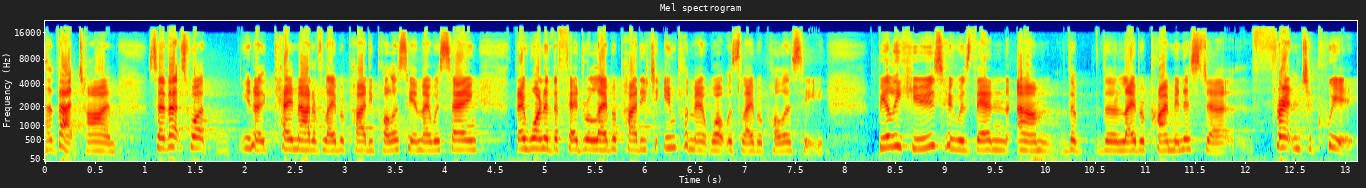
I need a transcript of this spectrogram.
at that time. So that's what you know came out of Labor Party policy, and they were saying they wanted the federal Labor Party to implement what was Labor policy. Billy Hughes, who was then um, the, the Labor Prime Minister, threatened to quit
